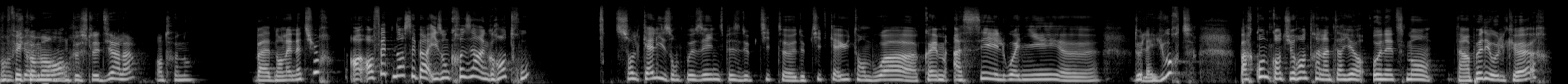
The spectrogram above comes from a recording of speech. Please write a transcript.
On fait comment? On peut se le dire là, entre nous? Bah, dans la nature. En, en fait, non, c'est pas. Ils ont creusé un grand trou sur lequel ils ont posé une espèce de petite, euh, de petite cahute en bois, euh, quand même assez éloignée euh, de la yourte. Par contre, quand tu rentres à l'intérieur, honnêtement, t'as un peu des hauts le cœur.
